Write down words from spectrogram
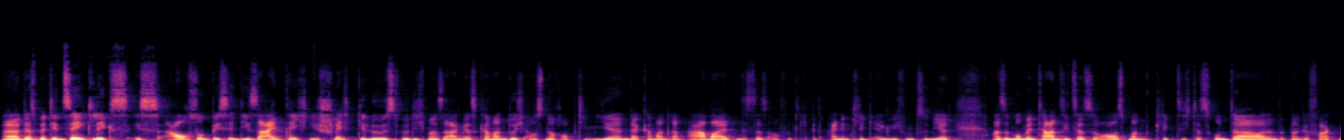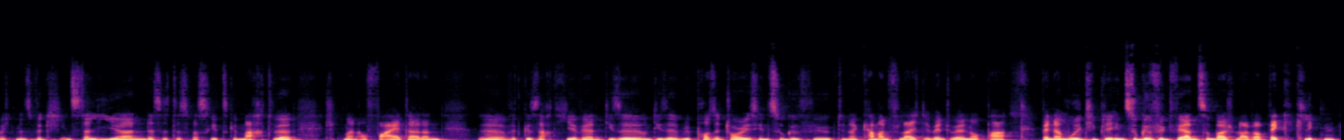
Äh, das mit den 10 Klicks ist auch so ein bisschen designtechnisch schlecht gelöst, würde ich mal sagen. Das kann man durchaus noch optimieren. Da kann man dran arbeiten, dass das auch wirklich mit einem Klick irgendwie funktioniert. Also momentan sieht es ja so aus, man klickt sich das runter, dann wird man gefragt, möchte man es wirklich installieren? Das ist das, was jetzt gemacht wird. Klickt man auf Weiter, dann äh, wird gesagt, hier werden diese und diese Repositories hinzugefügt und dann kann man vielleicht eventuell noch ein paar, wenn da Multiple hinzugefügt werden, zum Beispiel einfach wegklicken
